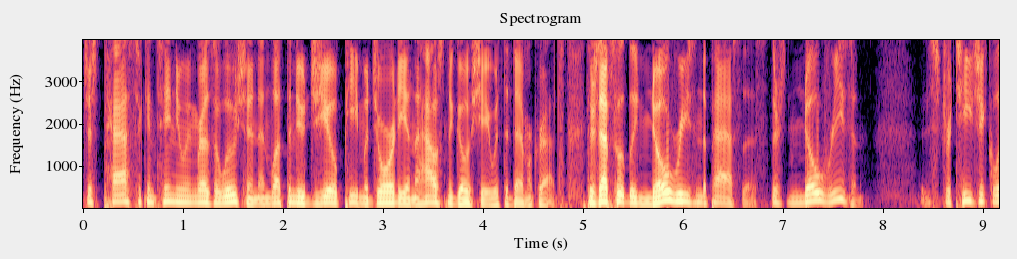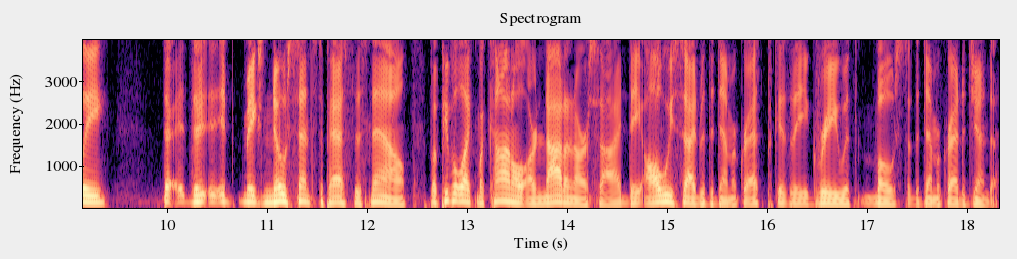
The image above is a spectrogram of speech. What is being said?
just pass a continuing resolution and let the new GOP majority in the House negotiate with the Democrats. There's absolutely no reason to pass this. There's no reason. Strategically, it makes no sense to pass this now, but people like McConnell are not on our side. They always side with the Democrats because they agree with most of the Democrat agenda.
